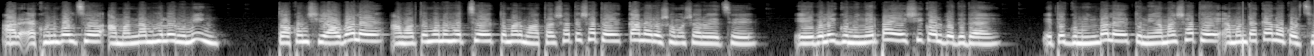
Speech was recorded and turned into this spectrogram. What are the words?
আর এখন বলছো আমার নাম হলো রুমিং? তখন শিয়াও বলে, আমার তো মনে হচ্ছে তোমার মাথার সাথে সাথে কানেরও সমস্যা রয়েছে। এই বলেই গুমিংয়ের পায়ে শিকল বেঁধে দেয়। এতে গুমিং বলে, তুমি আমার সাথে এমনটা কেন করছ?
